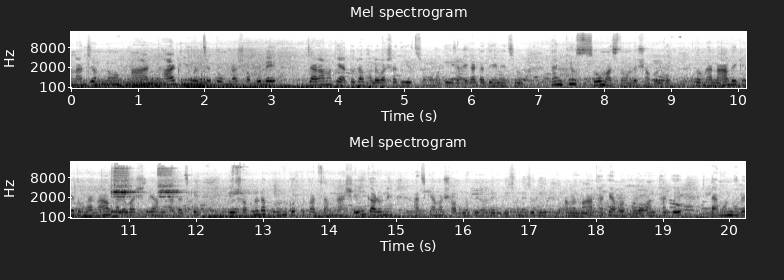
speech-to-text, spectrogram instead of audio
আনার জন্য। আর থার্ডলি হচ্ছে তোমরা সকলে যারা আমাকে এতটা ভালোবাসা দিয়েছ আমাকে এই জায়গাটাতে এনেছো থ্যাংক ইউ সো মাচ তোমাদের সকলকে। তোমরা না দেখলে তোমরা না ভালোবাসলে আমি হয়তো আজকে এই স্বপ্নটা পূরণ করতে পারতাম না। সেই কারণে আজকে আমার স্বপ্ন পূরণের পিছনে যদি আমার মা থাকে আমার ভগবান থাকে তেমনভাবে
